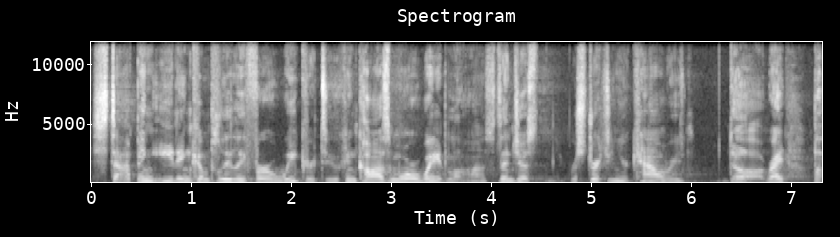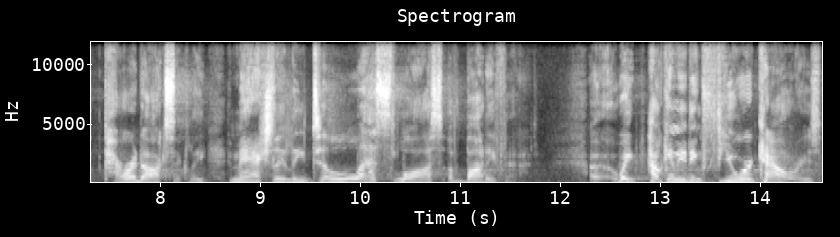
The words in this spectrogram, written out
Stopping eating completely for a week or two can cause more weight loss than just restricting your calories, duh, right? But paradoxically, it may actually lead to less loss of body fat. Uh, wait, how can eating fewer calories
